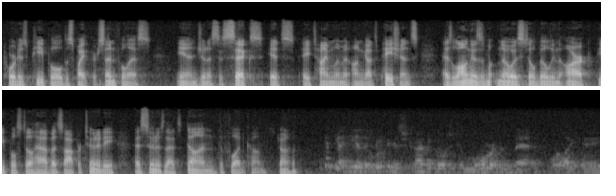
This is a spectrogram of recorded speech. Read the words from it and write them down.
toward his people despite their sinfulness. In Genesis 6, it's a time limit on God's patience. As long as Noah is still building the ark, people still have this opportunity. As soon as that's done, the flood comes. Jonathan? I get the idea that maybe this striving goes to more than that. It's more like a,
